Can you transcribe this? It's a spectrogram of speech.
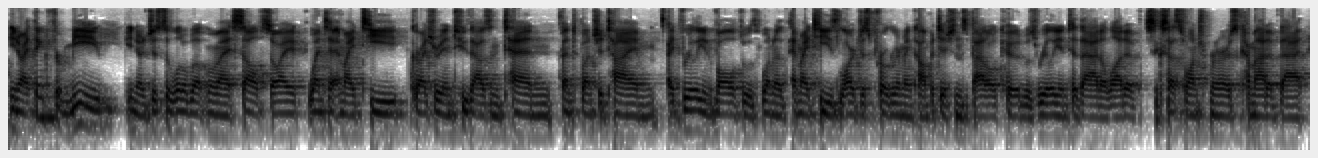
You know, I think for me, you know, just a little bit myself. So I went to MIT, graduated in 2010, spent a bunch of time. I'd really involved with one of MIT's largest programming competitions, Battlecode. Was really into that. A lot of successful entrepreneurs come out of that.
